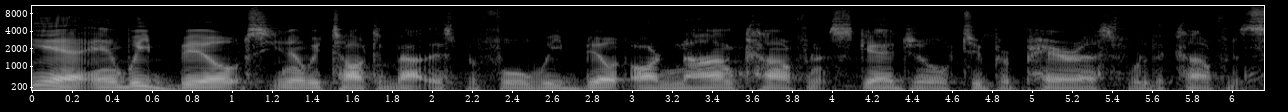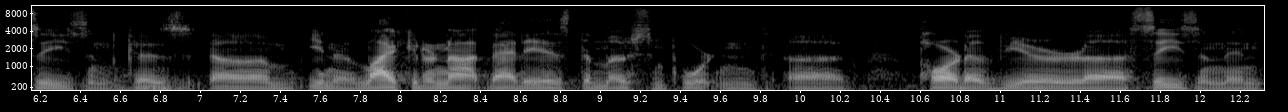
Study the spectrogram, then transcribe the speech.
Yeah, and we built, you know, we talked about this before. We built our non-conference schedule to prepare us for the conference season because, um, you know, like it or not, that is the most important uh, part of your uh, season. And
